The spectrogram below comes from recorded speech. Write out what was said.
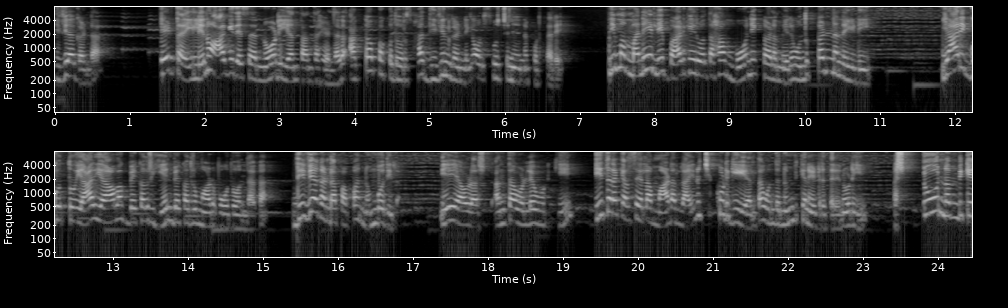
ದಿವ್ಯಾ ಗಂಡ ಹೇಳ್ತಾರೆ ಇಲ್ಲೇನೋ ಆಗಿದೆ ಸರ್ ನೋಡಿ ಅಂತ ಅಂತ ಹೇಳಿದಾಗ ಅಕ್ಕಪಕ್ಕದವರು ಸಹ ದಿವ್ಯನ್ ಗಂಡಿಗೆ ಒಂದು ಸೂಚನೆಯನ್ನ ಕೊಡ್ತಾರೆ. ನಿಮ್ಮ ಮನೆಯಲ್ಲಿ ಬಾಡಿಗೆ ಇರುವಂತಹ ಮೋನಿಕಾಳ ಮೇಲೆ ಒಂದು ಕಣ್ಣನ್ನ ಇಡಿ. ಯಾರಿಗ್ ಗೊತ್ತು, ಯಾರು ಯಾವಾಗ ಬೇಕಾದ್ರೂ ಏನ್ ಬೇಕಾದ್ರೂ ಮಾಡ್ಬೋದು ಅಂದಾಗ ದಿವ್ಯ ಗಂಡ ಪಾಪ ನಂಬೋದಿಲ್ಲ. ಏ ಅವಳು ಅಷ್ಟ್ ಅಂತ ಒಳ್ಳೆ ಹುಡುಗಿ, ಈ ತರ ಕೆಲಸ ಎಲ್ಲ ಮಾಡಲ್ಲ, ಇನ್ನು ಚಿಕ್ಕ ಹುಡುಗಿ ಅಂತ ಒಂದು ನಂಬಿಕೆನ ಇಟ್ಟಿರ್ತಾರೆ. ನೋಡಿ, ಅಷ್ಟೂ ನಂಬಿಕೆ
